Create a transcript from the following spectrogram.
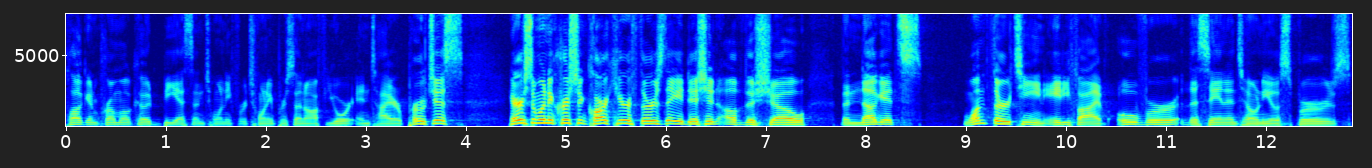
Plug in promo code BSN20 for 20% off your entire purchase. Harrison Wind and Christian Clark here, Thursday edition of the show. The Nuggets 113 85 over the San Antonio Spurs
